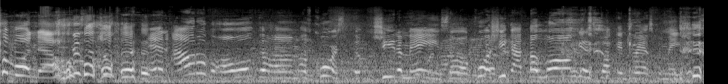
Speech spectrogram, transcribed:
come on now. And out of all the, um, of course, the, she the main, so of course she got the longest fucking transformation.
